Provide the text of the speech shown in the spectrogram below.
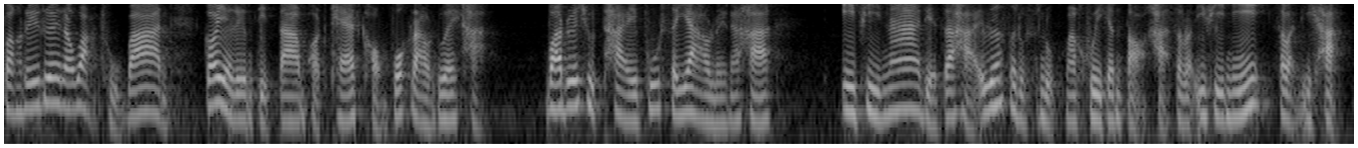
ฟังเรื่อยๆ ระหว่างถูบ้าน ก็อย่าลืมติดตามพอดแคสต์ของพวกเราด้วยค่ะ ว่าด้วยชุดไทยพูดซะยาวเลยนะคะ EP หน้าเดี๋ยวจะหาเรื่องสนุกๆมาคุยกันต่อค่ะสำหรับ EP นี้ สวัสดีค่ะ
